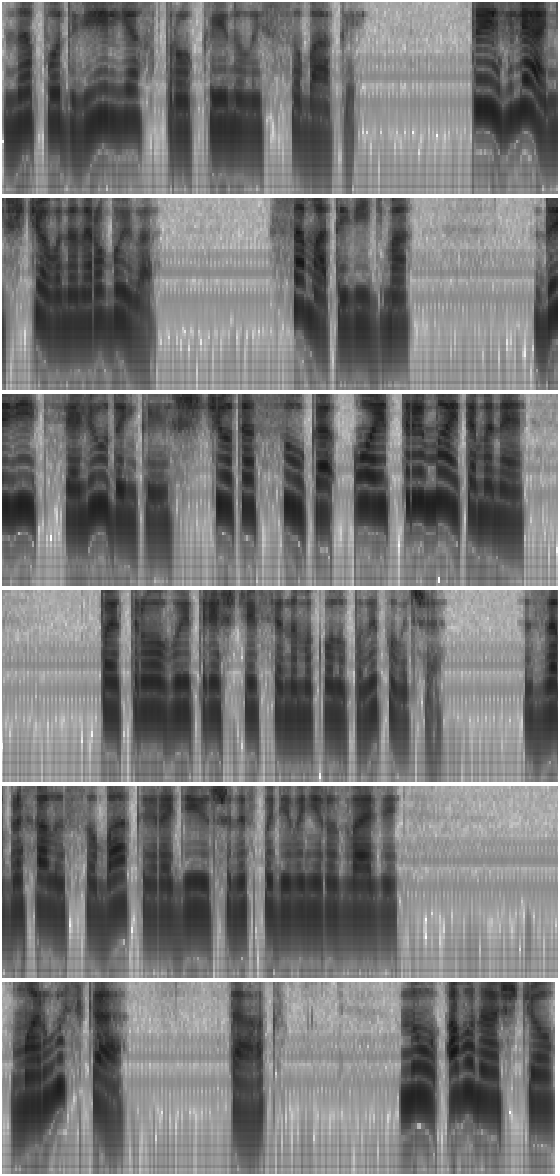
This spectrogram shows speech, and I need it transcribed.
На подвір'ях прокинулись собаки. Ти глянь, що вона наробила. Сама ти відьма. Дивіться, людоньки, що та сука, ой, тримайте мене. Петро витріщився на Миколу Пилиповича. Забрехали собаки, радіючи несподіваній розвазі. Маруська? Так. Ну, а вона що?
